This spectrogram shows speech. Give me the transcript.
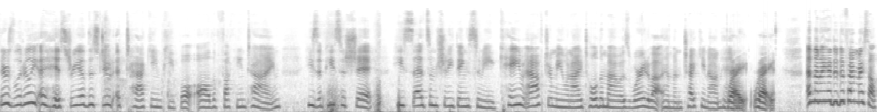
there's literally a history of this dude attacking people all the fucking time. He's a piece of shit. He said some shitty things to me, came after me when I told him I was worried about him and checking on him. Right, right. And then I had to defend myself.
